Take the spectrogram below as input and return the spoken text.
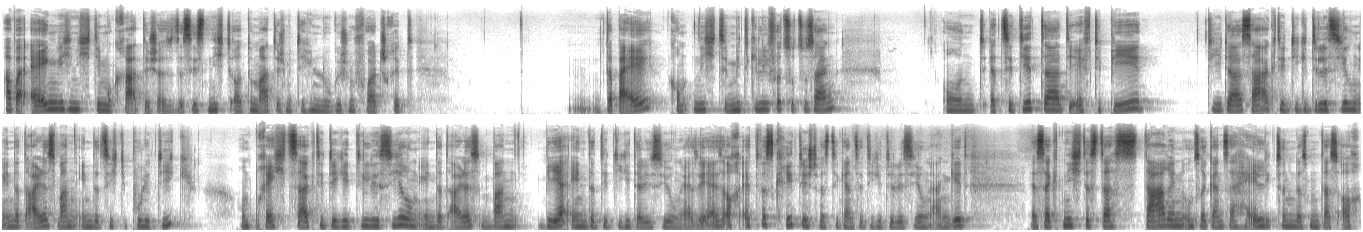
aber eigentlich nicht demokratisch. Also das ist nicht automatisch mit technologischem Fortschritt dabei, kommt nicht mitgeliefert sozusagen. Und er zitiert da die FDP, die da sagt, die Digitalisierung ändert alles, wann ändert sich die Politik? Und Brecht sagt, die Digitalisierung ändert alles, wann, wer ändert die Digitalisierung? Also er ist auch etwas kritisch, was die ganze Digitalisierung angeht. Er sagt nicht, dass das darin unser ganzer Heil liegt, sondern dass man das auch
